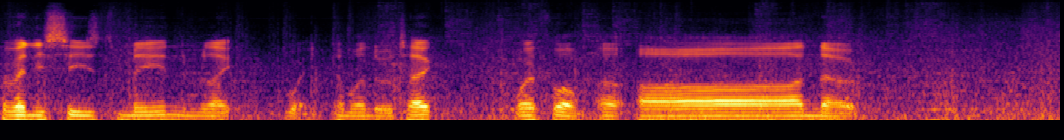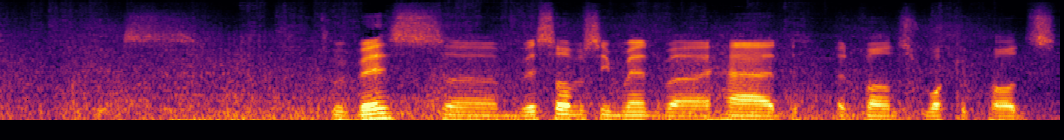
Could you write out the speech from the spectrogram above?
But then he sees me and I'm like, wait, I'm under attack. Where from? Uh, uh no. Yes. With this, um, this obviously meant that I had advanced rocket pods.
